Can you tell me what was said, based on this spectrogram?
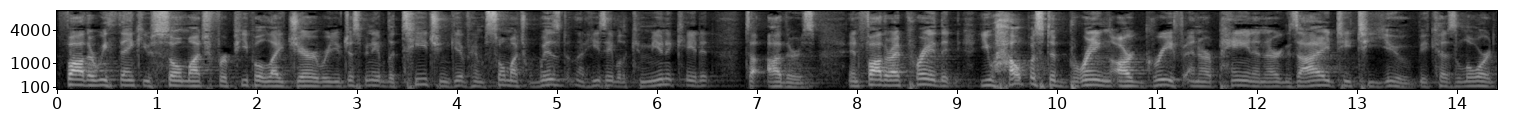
Father, we thank you so much for people like Jerry, where you've just been able to teach and give him so much wisdom that he's able to communicate it to others. And Father, I pray that you help us to bring our grief and our pain and our anxiety to you because, Lord,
